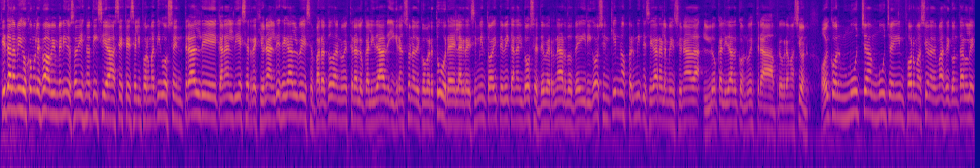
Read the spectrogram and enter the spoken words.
¿Qué tal amigos? ¿Cómo les va? Bienvenidos a 10 Noticias. Este es el informativo central de Canal 10 Regional desde Galvez para toda nuestra localidad y gran zona de cobertura. El agradecimiento a ITV Canal 12 de Bernardo de Irigoyen, quien nos permite llegar a la mencionada localidad con nuestra programación. Hoy con mucha, mucha información, además de contarle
